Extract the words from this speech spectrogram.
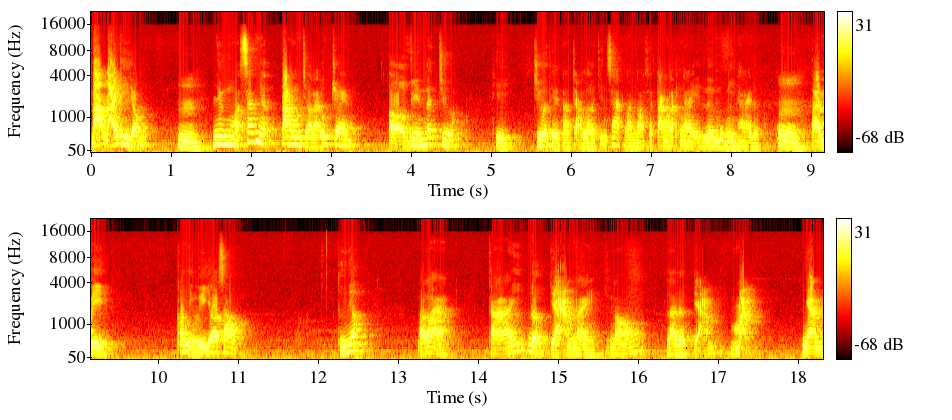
tạo đáy thì giống. Ừ. nhưng mà xác nhận tăng trở lại uptrend ở viên đất chưa? Thì chưa thể nào trả lời chính xác là nó sẽ tăng lại ngay lên 1.200 được. Ừ. tại vì có những lý do sau. Thứ nhất đó là cái đợt giảm này nó là đợt giảm mạnh nhanh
